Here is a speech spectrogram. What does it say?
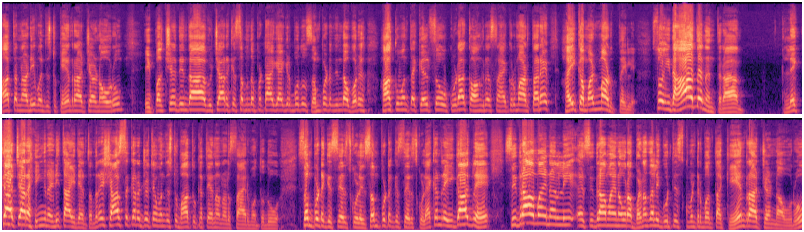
ಮಾತನಾಡಿ ಒಂದಿಷ್ಟು ಕೆ ಎನ್ ಅವರು ಈ ಪಕ್ಷದಿಂದ ವಿಚಾರಕ್ಕೆ ಸಂಬಂಧಪಟ್ಟ ಹಾಗೆ ಆಗಿರ್ಬೋದು, ಸಂಪುಟದಿಂದ ಹೊರ ಹಾಕುವಂತ ಕೆಲಸವೂ ಕೂಡ ಕಾಂಗ್ರೆಸ್ ನಾಯಕರು ಮಾಡ್ತಾರೆ, ಹೈಕಮಾಂಡ್ ಮಾಡುತ್ತೆ ಇಲ್ಲಿ. ಸೊ ಇದಾದ ನಂತರ ಲೆಕ್ಕಾಚಾರ ಹಿಂಗೆ ನಡೀತಾ ಇದೆ ಅಂತಂದ್ರೆ ಶಾಸಕರ ಜೊತೆ ಒಂದಿಷ್ಟು ಮಾತುಕತೆಯನ್ನ ನಡೆಸ್ತಾ ಇರುವಂಥದ್ದು ಸಂಪುಟಕ್ಕೆ ಸೇರಿಸ್ಕೊಳ್ಳಿ ಸಂಪುಟಕ್ಕೆ ಸೇರಿಸ್ಕೊಳ್ಳಿ. ಯಾಕಂದ್ರೆ ಈಗಾಗಲೇ ಸಿದ್ದರಾಮಯ್ಯನಲ್ಲಿ ಸಿದ್ದರಾಮಯ್ಯನವರ ಬಣದಲ್ಲಿ ಗುರುತಿಸಿಕೊಂಡಿರುವಂಥ ಕೆ ಎನ್ ರಾಜಣ್ಣ ಅವರು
